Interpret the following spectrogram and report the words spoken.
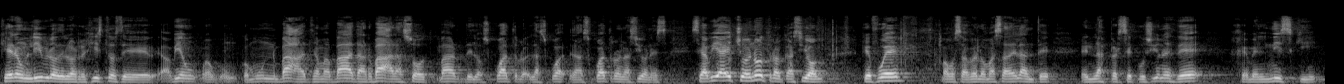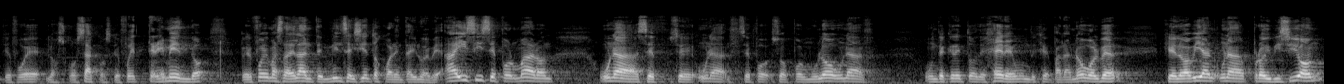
que era un libro de los registros de, había un, como un Bad, se llama Bad Arba Bad de los cuatro, las, las, cuatro naciones. Se había hecho en otra ocasión, que fue, vamos a verlo más adelante, en las persecuciones de Gemelnitsky, que fue los cosacos, que fue tremendo, pero fue más adelante, en 1649. Ahí sí se formaron una, se, una, se, formuló una, un decreto de Jere, para no volver, que lo habían una prohibición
